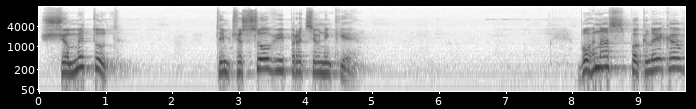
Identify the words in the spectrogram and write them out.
що ми тут тимчасові працівники. Бог нас покликав,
